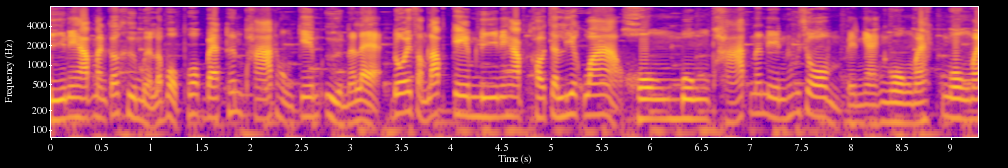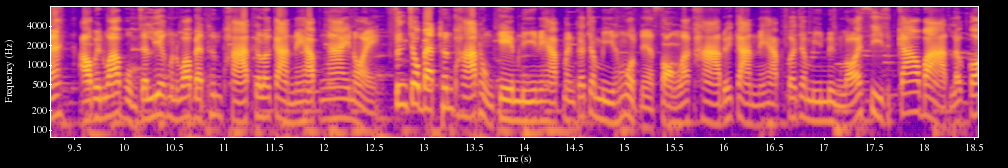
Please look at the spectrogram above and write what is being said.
นี้นะครับมันก็คือเหมือนระบบพวก Battle Pass ของเกมอื่นนั่นแหละ โดยสำหรับเกมนี้นะครับเขาจะเรียกว่าฮงมุงพาร์ทนั่นเองท่านผู้ชม เป็นไงงงไหมงงไหมเอาเป็นว่าผมจะเรียกมันว่า Battle Pass ก็แล้วกันนะครับง่ายหน่อย ซึ่งเจ้า Battle Pass ของเกมนี้นะครับมันก็จะมีทั้งหมดเนี่ยสองราคาด้วยกันนะครับก็จะมี 149 บาท แล้วก็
